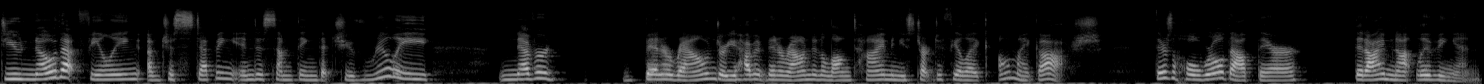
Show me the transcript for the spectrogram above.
Do you know that feeling of just stepping into something that you've really never been around or you haven't been around in a long time and you start to feel like, oh my gosh, there's a whole world out there that I'm not living in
